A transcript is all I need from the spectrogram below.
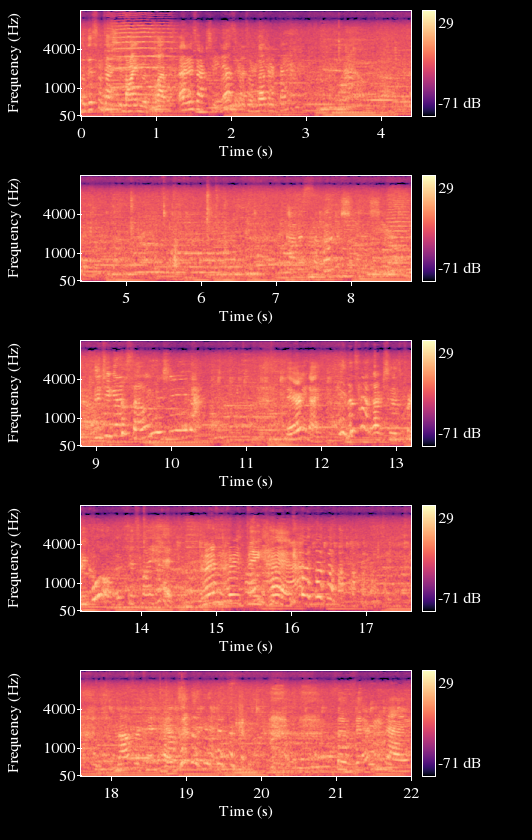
So this one's actually lined with leather. That is actually leather. It's a leather bag. Did you get a sewing machine? Very nice. Hey, this hat actually is pretty cool. It fits my head. And I have a very big head. Not for pinheads. so very nice.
